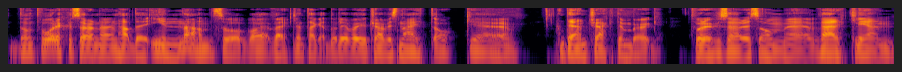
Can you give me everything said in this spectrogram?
de två regissörerna den hade innan så var jag verkligen taggad och det var ju Travis Knight och eh, Dan Trachtenberg. Två regissörer som eh, verkligen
